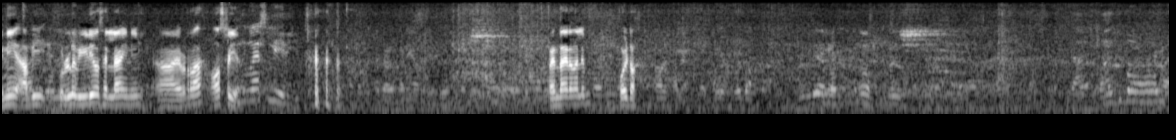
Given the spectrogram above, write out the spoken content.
ഇനി അബി ഫുള്ള് വീഡിയോസ് എല്ലാം ഇനി എവിടാ ഓസ്ട്രിയ. അപ്പൊ എന്തായിരുന്നാലും പോയിട്ടോ. Bye, bye.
